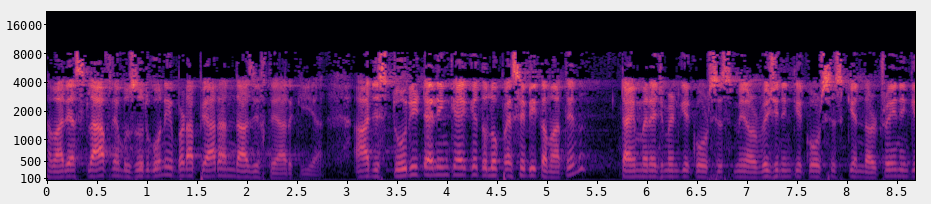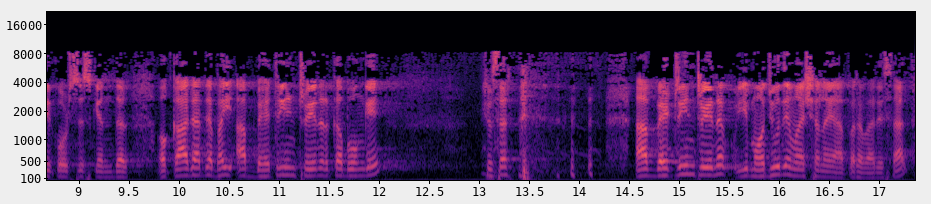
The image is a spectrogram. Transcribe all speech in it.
ہمارے اسلاف نے، بزرگوں نے بڑا پیارا انداز اختیار کیا۔ آج اسٹوری ٹیلنگ کہہ کے تو لوگ پیسے بھی کماتے نا۔ ٹائم مینجمنٹ کے کورسز میں اور ویژننگ کے کورسز کے اندر، ٹریننگ کے کورسز کے اندر اور کہا جاتا ہے، بھائی، آپ بہترین ٹرینر کب ہوں گے؟ کیوں سر؟ آپ بہترین ٹرینر، یہ موجود ہے ماشاء اللہ یہاں پر ہمارے ساتھ۔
